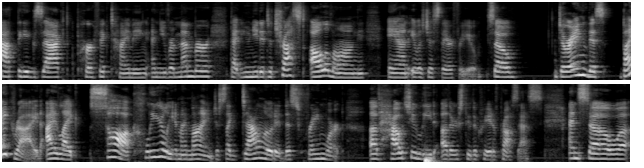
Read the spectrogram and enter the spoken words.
at the exact perfect timing and you remember that you needed to trust all along and it was just there for you. So during this bike ride, I like saw clearly in my mind, just like downloaded this framework of how to lead others through the creative process. And so uh,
